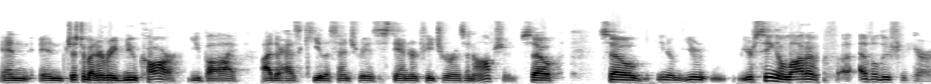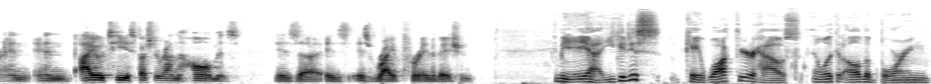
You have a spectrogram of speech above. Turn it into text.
And, and just about every new car you buy either has keyless entry as a standard feature or as an option. So, so you know, you're, you're seeing a lot of uh, evolution here and, and IoT, especially around the home is, is, uh, is, is ripe for innovation. I mean, yeah, you could just, okay, walk through your house and look at all the boring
